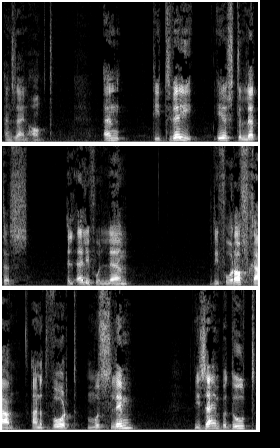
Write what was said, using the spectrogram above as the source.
en zijn hand. En die twee eerste letters, al-alif wal-lam, die voorafgaan aan het woord moslim, die zijn bedoeld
